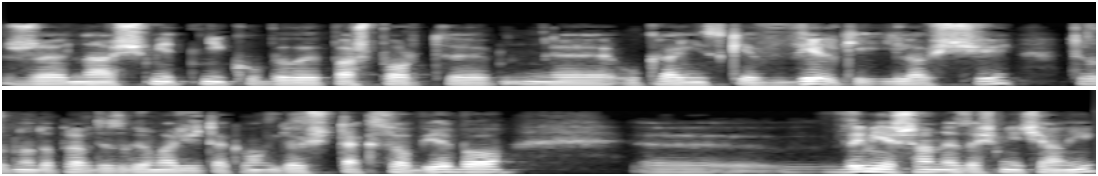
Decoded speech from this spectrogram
że na śmietniku były paszporty e, ukraińskie w wielkiej ilości. Trudno doprawdy zgromadzić taką ilość tak sobie, bo e, wymieszane ze śmieciami.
